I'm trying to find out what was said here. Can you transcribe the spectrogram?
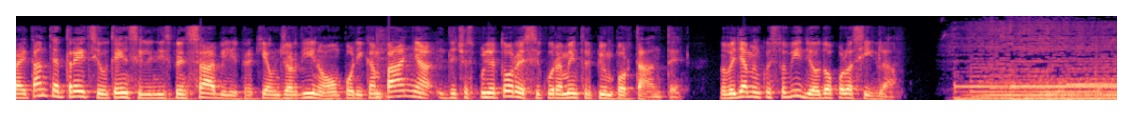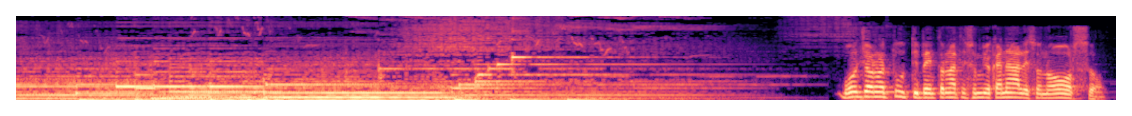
Tra i tanti attrezzi e utensili indispensabili per chi ha un giardino o un po' di campagna, il decespugliatore è sicuramente il più importante. Lo vediamo in questo video dopo la sigla. Buongiorno a tutti, bentornati sul mio canale, sono Orso.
